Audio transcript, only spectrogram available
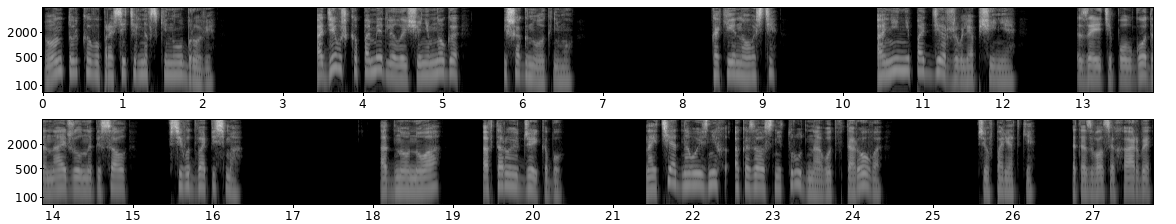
Он только вопросительно вскинул брови. А девушка помедлила еще немного и шагнула к нему. «Какие новости?» Они не поддерживали общение. За эти полгода Найджел написал всего два письма. Одно Нуа, а второе Джейкобу. Найти одного из них оказалось нетрудно, а вот второго... «Все в порядке», — отозвался Харве,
